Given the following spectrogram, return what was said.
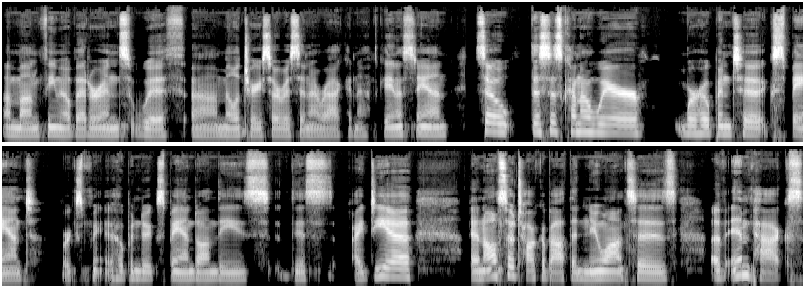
among female veterans with uh, military service in Iraq and Afghanistan. So, this is kind of where we're hoping to expand. We're exp- hoping to expand on these this idea and also talk about the nuances of impacts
